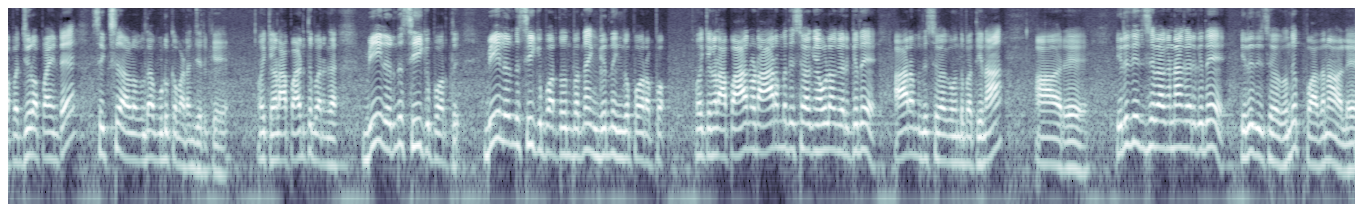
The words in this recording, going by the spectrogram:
அப்போ ஜீரோ பாயிண்ட்டு சிக்ஸ் அளவுக்கு தான் முடுக்கம் அடைஞ்சிருக்கு. ஓகேங்களா? அப்போ அடுத்து பாருங்கள் பியிலேருந்து சிக்கு போகிறது பியிலேருந்து சிக்கு போகிறது வந்து பார்த்தீங்கன்னா இங்கேருந்து இங்கே போகிறப்போ ஓகேங்களா? அப்போ அதனோட ஆரம்ப திசைவேகம் எவ்வளோங்க இருக்குது? ஆரம்ப திசைவேகம் வந்து பார்த்தீங்கன்னா ஆறு. இறுதி திசைவேகம் என்னங்க இருக்குது? இறுதி திசைவேகம் வந்து பதினாலு.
